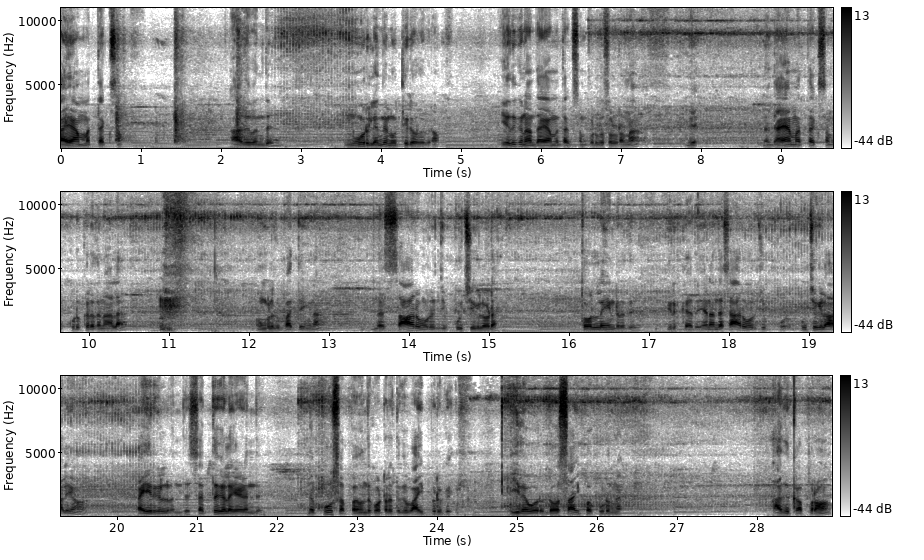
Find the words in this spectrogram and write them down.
தயாமத்தக்ஸம் அது வந்து நூறுலேருந்து நூற்றி இருபது கிராம். எதுக்கு நான் தயாமத்தக்ஸம் கொடுக்க சொல்கிறேன்னா இந்த தயாமத்தக்ஸம் கொடுக்கறதுனால உங்களுக்கு பார்த்தீங்கன்னா இந்த சாறு உறிஞ்சி பூச்சிகளோட தொல்லைன்றது இருக்காது. ஏன்னா இந்த சாறு உறிஞ்சி பூ- பூச்சிகளாலேயும் பயிர்கள் வந்து சத்துக்களை இழந்து இந்த பூசப்பை வந்து கொட்டுறதுக்கு வாய்ப்பு இருக்குது இதை ஒரு டோஸாக இப்போ கொடுங்க. அதுக்கப்புறம்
